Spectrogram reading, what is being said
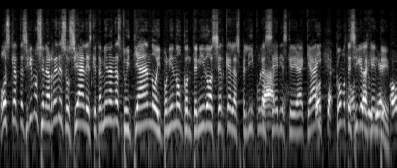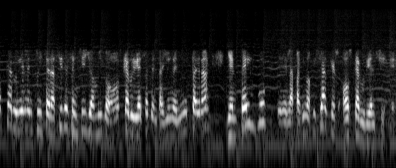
Oscar, te seguimos en las redes sociales, que también andas tuiteando y poniendo contenido acerca de las películas, series que, que hay. Oscar- ¿Cómo te sigue la gente? Oscar Uriel en Twitter, así de sencillo, amigo. Oscar Uriel 71 en Instagram y en Facebook, eh, la página oficial que es Oscar Uriel 7.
